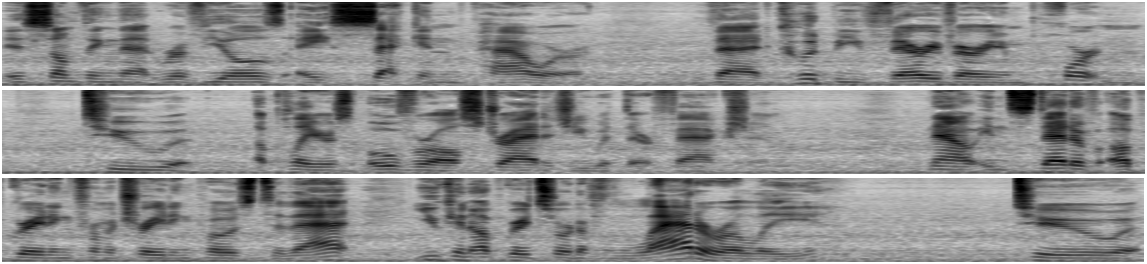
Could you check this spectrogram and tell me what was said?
is something that reveals a second power that could be very very important to a player's overall strategy with their faction. Now instead of upgrading from a trading post to that you can upgrade sort of laterally to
